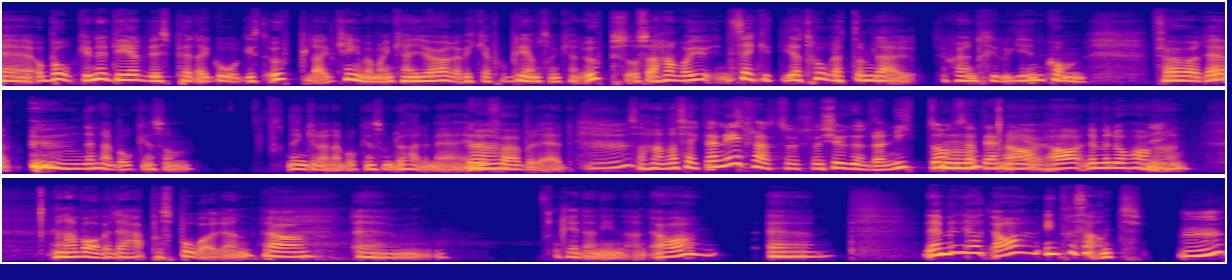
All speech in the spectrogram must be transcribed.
Uh, och boken är delvis pedagogiskt upplagd kring vad man kan göra, vilka problem som kan uppstå. Så han var ju säkert, jag tror att de där Stjärntrilogin kom före den här boken som den gröna boken som du hade med, är ja. du förberedd? Mm. Så han har säkert... Den är faktiskt för 2019 mm. så den är ja, ju... Ja, nej, men då har han... Men han var väl det här På spåren. Ja. Um, redan innan. Ja, um, nej men ja, ja intressant. Mm.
